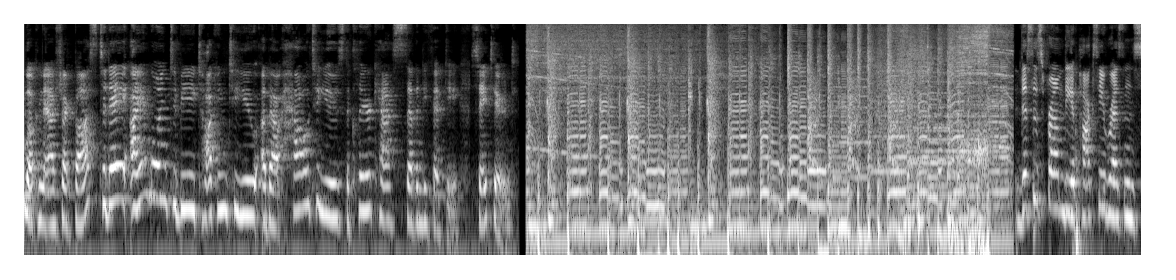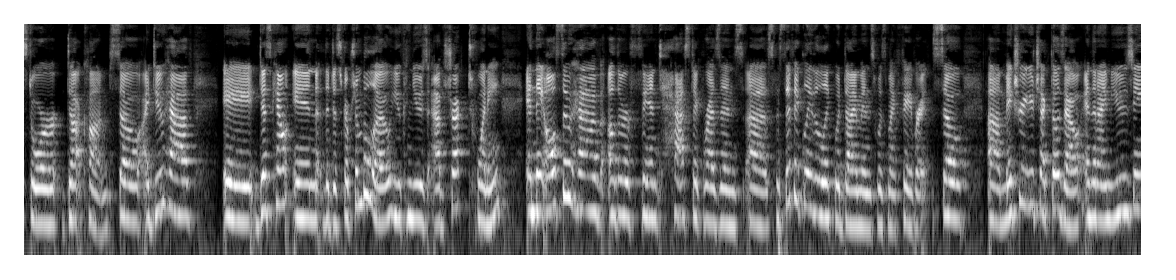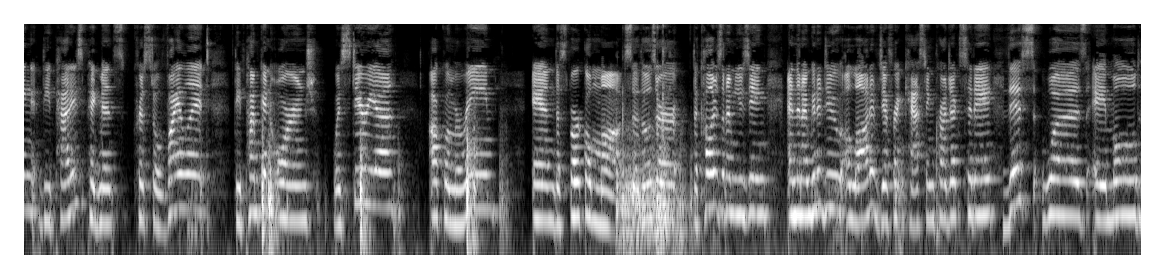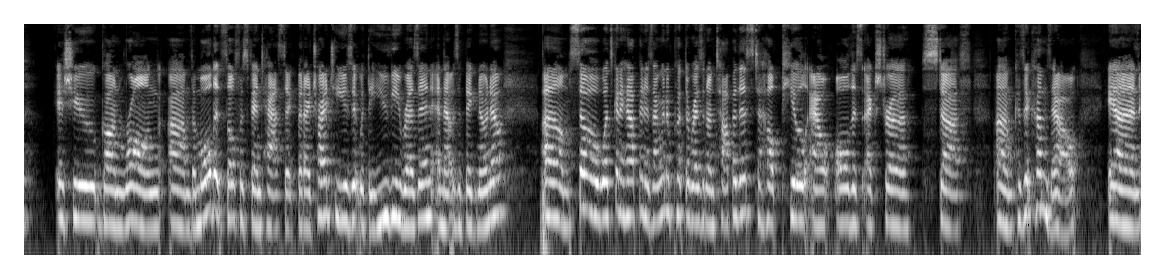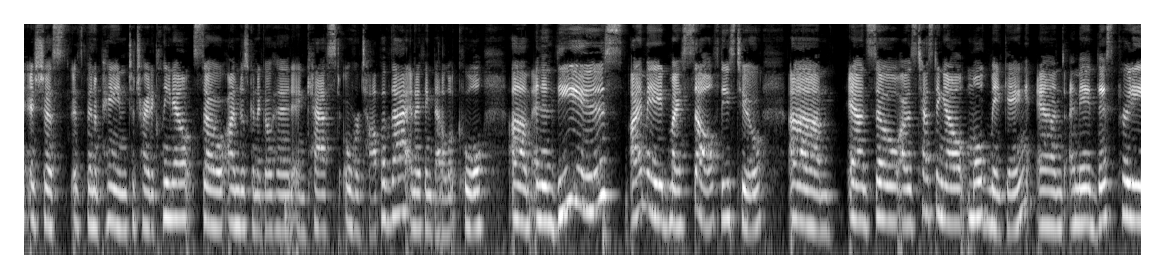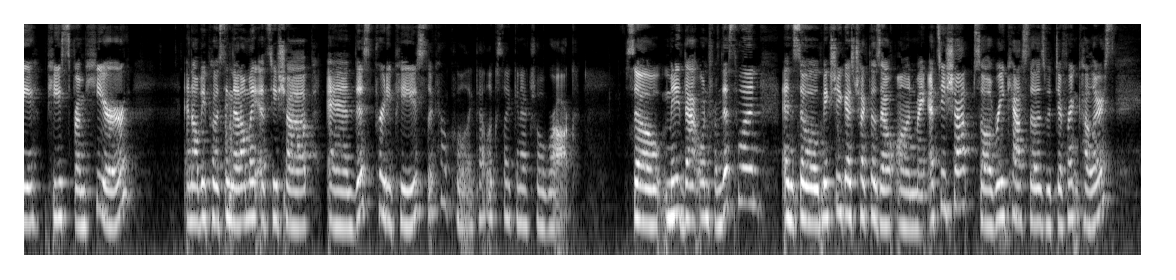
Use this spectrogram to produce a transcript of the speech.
welcome to Abstract Boss. Today I am going to be talking to you about how to use the Clearcast 7050. Stay tuned. This is from the epoxyresinstore.com. So I do have a discount in the description below. You can use Abstract 20 and they also have other fantastic resins, uh, specifically the liquid diamonds was my favorite. So um, make sure you check those out. And then I'm using the Patty's Pigments Crystal Violet, the Pumpkin Orange, Wisteria, Aquamarine, and the Sparkle Mauve. So those are the colors that I'm using. And then I'm gonna do a lot of different casting projects today. This was a mold issue gone wrong. Um, the mold itself was fantastic, but I tried to use it with the UV resin and that was a big no-no. Um, so what's going to happen is I'm going to put the resin on top of this to help peel out all this extra stuff because um, it comes out and it's just, it's been a pain to try to clean out. So I'm just going to go ahead and cast over top of that and I think that'll look cool. Um, and then these I made myself, these two. Um, and so I was testing out mold making and I made this pretty piece from here and I'll be posting that on my Etsy shop. And this pretty piece, look how cool, like that looks like an actual rock. So made that one from this one. And so make sure you guys check those out on my Etsy shop. So I'll recast those with different colors.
